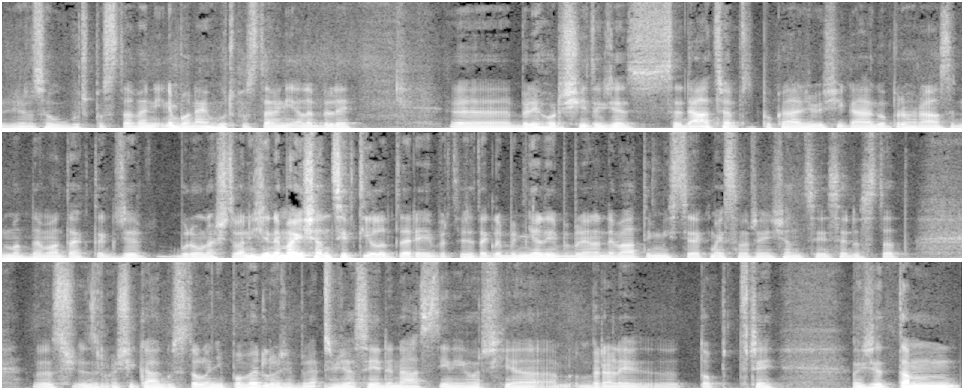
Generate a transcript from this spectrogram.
že jsou hůř postavený, nebo ne hůř postavený, ale byli byli horší, takže se dá třeba předpokládat, že by Chicago prohrál s Edmontonem a tak, takže budou naštvaní, že nemají šanci v té loterii, protože takhle by měli, by byli na devátém místě, tak mají samozřejmě šanci se dostat. Zrovna Chicago se to loni povedlo, že byli, myslím, že asi 11. nejhorší a brali top 3 takže tam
